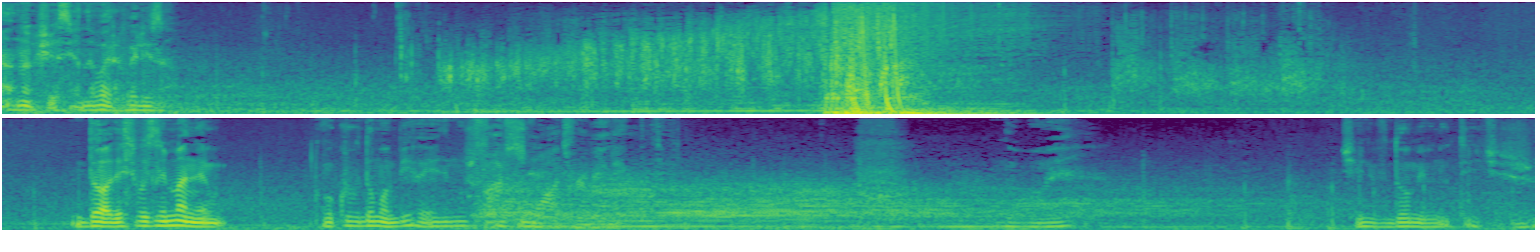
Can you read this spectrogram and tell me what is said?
А ну, сейчас я наверх вылезу. Да, десь возле мене вокруг дома бігає, я не можу Five сказати. squads remaining. Давай. Чи він в домі внутрі, чи що?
